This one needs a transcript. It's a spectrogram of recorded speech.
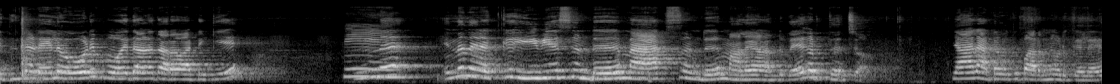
ഇതിന്റെ ഇടയിൽ ഓടിപ്പോയതാണ് തറവാട്ടിക്ക്. ഇന്ന് ഇന്ന് നിനക്ക് ഇ വി എസ് ഉണ്ട് മാത്സ് ഉണ്ട് മലയാളം ഉണ്ട്. വേഗം എടുത്ത് വെച്ചോ. ഞാൻ അവൾക്ക് പറഞ്ഞു കൊടുക്കല്ലേ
